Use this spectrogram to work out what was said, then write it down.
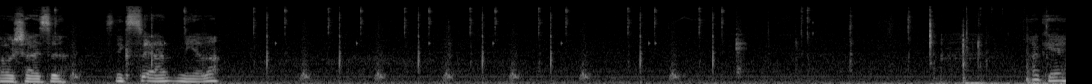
Oh scheiße. Ist nichts zu ernten hier, oder? Okay.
